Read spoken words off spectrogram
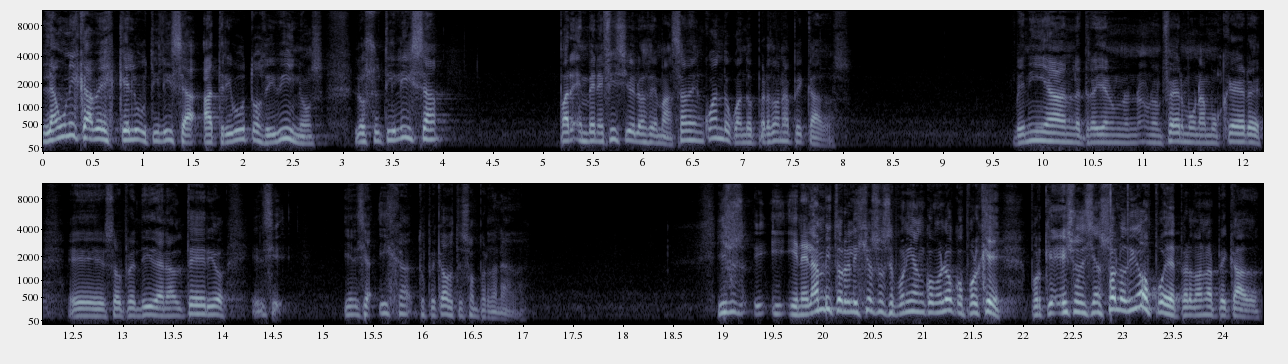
La única vez que él utiliza atributos divinos, los utiliza en beneficio de los demás. ¿Saben cuándo? Cuando perdona pecados. Venían, le traían un, enfermo, una mujer eh, sorprendida en adulterio, y él decía, hija, tus pecados te son perdonados. Y, en el ámbito religioso se ponían como locos. ¿Por qué? Porque ellos decían, solo Dios puede perdonar pecados.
